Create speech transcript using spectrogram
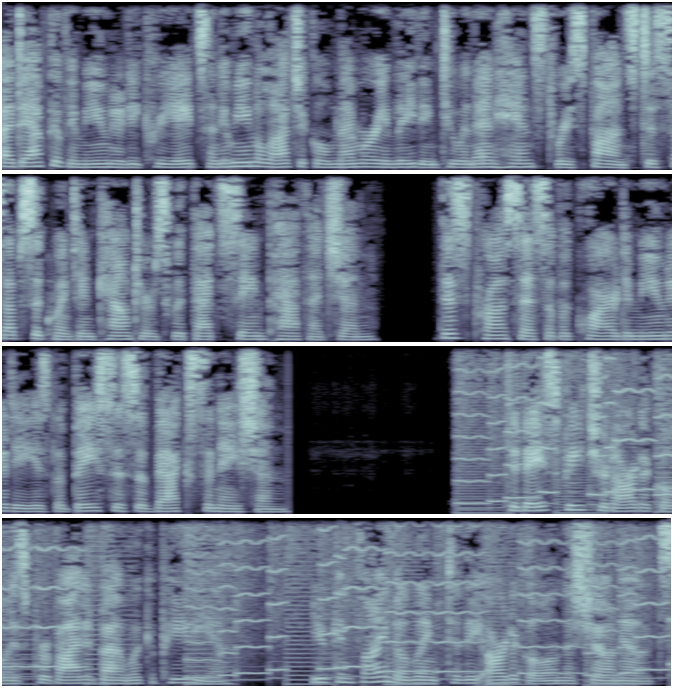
Adaptive immunity creates an immunological memory leading to an enhanced response to subsequent encounters with that same pathogen. This process of acquired immunity is the basis of vaccination. Today's featured article is provided by Wikipedia. You can find a link to the article in the show notes.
